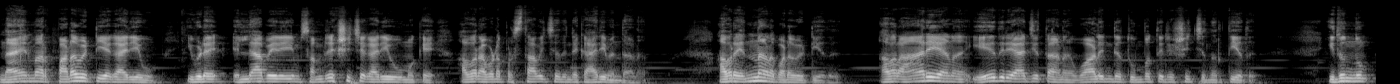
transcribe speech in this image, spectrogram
നായന്മാർ പടവെട്ടിയ കാര്യവും ഇവിടെ എല്ലാ എല്ലാവരെയും സംരക്ഷിച്ച കാര്യവുമൊക്കെ അവർ അവിടെ പ്രസ്താവിച്ചതിന്റെ കാര്യമെന്താണ്? അവർ എന്നാണ് പടവെട്ടിയത്? അവർ ആരെയാണ് ഏത് രാജ്യത്താണ് വാളിന്റെ തുമ്പത്ത് രക്ഷിച്ച് നിർത്തിയത്? ഇതൊന്നും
